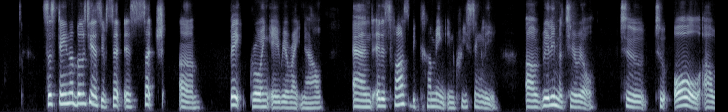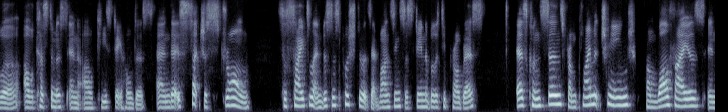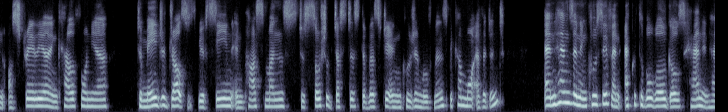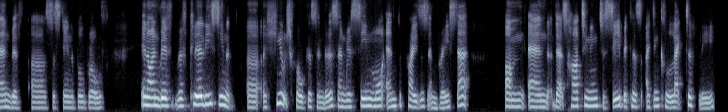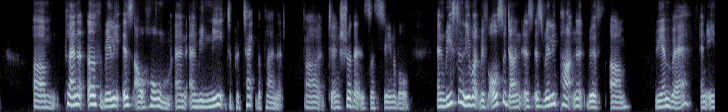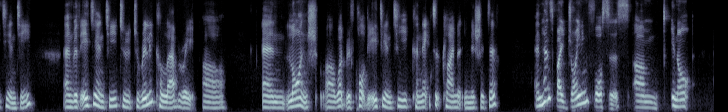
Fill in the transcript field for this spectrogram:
Sustainability, as you've said, is such a big growing area right now. And it is fast becoming increasingly uh, really material to, to all our, our customers and our key stakeholders. And there is such a strong societal and business push towards advancing sustainability progress as concerns from climate change, from wildfires in Australia and California, to major droughts we've seen in past months to social justice, diversity, and inclusion movements become more evident. And hence, an inclusive and equitable world goes hand in hand with uh, sustainable growth. You know, and we've, we've clearly seen a, a, a, huge focus in this, and we've seen more enterprises embrace that. Um, and that's heartening to see because I think collectively, um, planet Earth really is our home, and, and we need to protect the planet uh, to ensure that it's sustainable. And recently, what we've also done is, is really partnered with um, VMware and AT&T, and with AT&T to, to really collaborate uh, and launch uh, what we've called the AT&T Connected Climate Initiative. And hence, by joining forces, um, you know,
